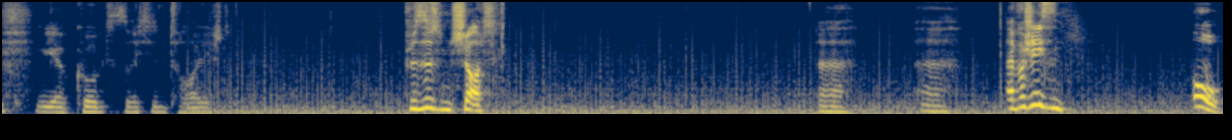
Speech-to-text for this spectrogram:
Wie er guckt, ist richtig enttäuscht. Precision Shot. Äh, äh. Einfach schießen! Oh!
